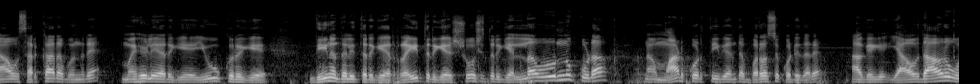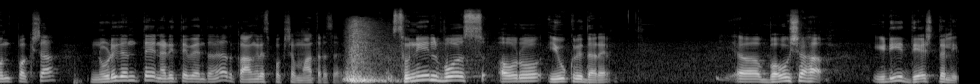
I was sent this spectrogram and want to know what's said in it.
ನಾವು ಸರ್ಕಾರ ಬಂದರೆ ಮಹಿಳೆಯರಿಗೆ, ಯುವಕರಿಗೆ ದೀನದಲಿತರಿಗೆ ರೈತರಿಗೆ, ಶೋಷಿತರಿಗೆ ಎಲ್ಲವನ್ನೂ ಕೂಡ ನಾವು ಮಾಡಿಕೊಡ್ತೀವಿ ಅಂತ ಭರವಸೆ ಕೊಟ್ಟಿದ್ದಾರೆ. ಹಾಗಾಗಿ ಯಾವುದಾದ್ರೂ ಒಂದು ಪಕ್ಷ ನುಡಿದಂತೆ ನಡೀತೇವೆ ಅಂತಂದರೆ ಅದು ಕಾಂಗ್ರೆಸ್ ಪಕ್ಷ ಮಾತ್ರ ಸರ್. ಸುನೀಲ್ ಬೋಸ್ ಅವರು ಯುವಕರಿದ್ದಾರೆ. ಬಹುಶಃ ಇಡೀ ದೇಶದಲ್ಲಿ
